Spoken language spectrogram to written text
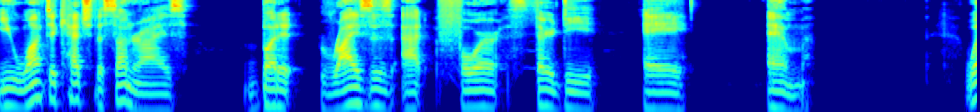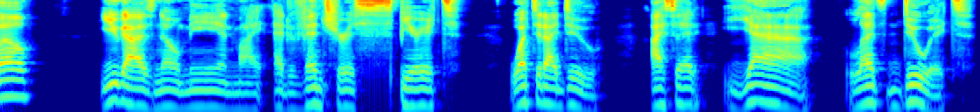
you want to catch the sunrise, but it rises at 4:30 a.m. Well, you guys know me and my adventurous spirit. What did I do? I said, "Yeah, let's do it."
